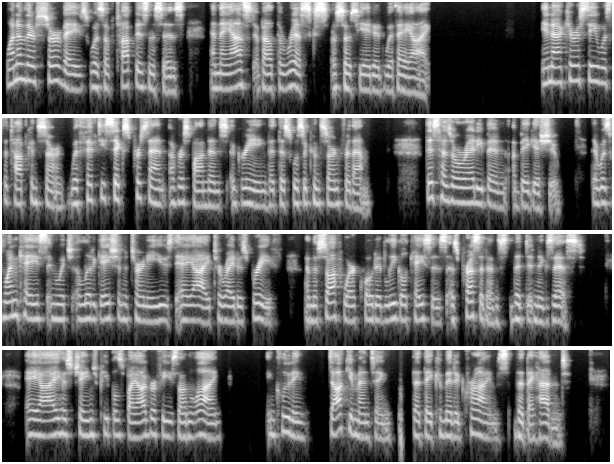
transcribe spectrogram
One of their surveys was of top businesses, and they asked about the risks associated with AI. Inaccuracy was the top concern, with 56% of respondents agreeing that this was a concern for them. This has already been a big issue. There was one case in which a litigation attorney used AI to write his brief, and the software quoted legal cases as precedents that didn't exist. AI has changed people's biographies online, including documenting that they committed crimes that they hadn't.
